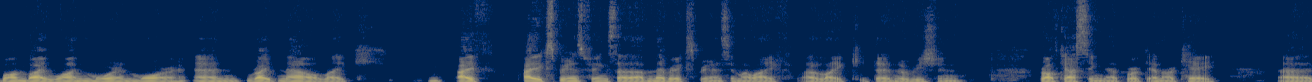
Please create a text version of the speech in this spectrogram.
one by one more and more and right now like i've i experience things that i've never experienced in my life uh, like the norwegian broadcasting network nrk uh,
